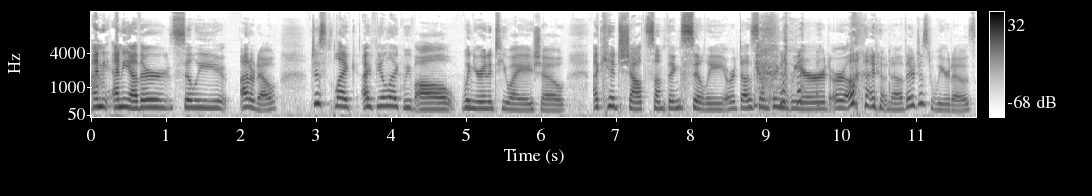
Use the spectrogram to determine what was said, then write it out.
Any any other silly i don't know just like i feel like we've all when you're in a tya show a kid shouts something silly or does something weird or i don't know they're just weirdos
